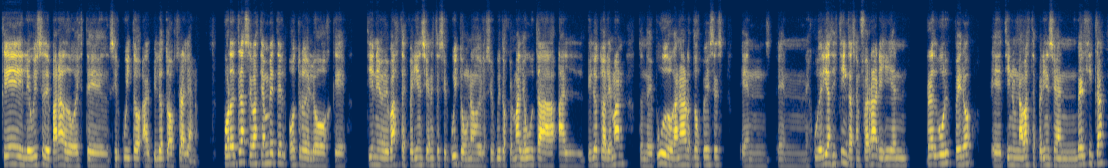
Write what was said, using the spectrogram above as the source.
que le hubiese deparado este circuito al piloto australiano. Por detrás, Sebastian Vettel, otro de los que tiene vasta experiencia en este circuito, uno de los circuitos que más le gusta al piloto alemán, donde pudo ganar dos veces en, escuderías distintas, en Ferrari y en Red Bull, pero eh, tiene una vasta experiencia en Bélgica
